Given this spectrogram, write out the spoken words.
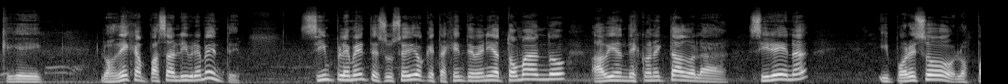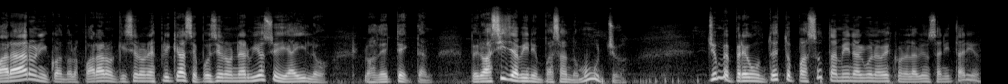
que los dejan pasar libremente. Simplemente sucedió que esta gente venía tomando, habían desconectado la sirena y por eso los pararon y cuando los pararon quisieron explicar, se pusieron nerviosos y ahí lo, los detectan. Pero así ya vienen pasando mucho. Yo me pregunto, ¿esto pasó también alguna vez con el avión sanitario?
